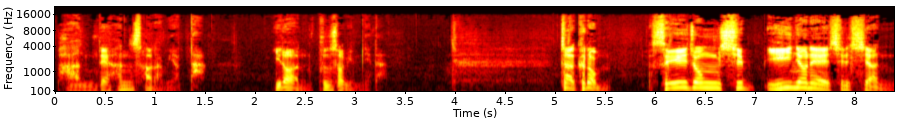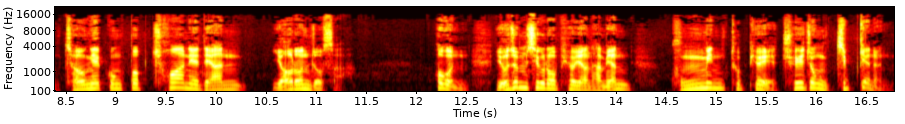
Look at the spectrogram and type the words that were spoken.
반대한 사람이었다. 이러한 분석입니다. 자, 그럼 세종 12년에 실시한 정액공법 초안에 대한 여론조사 혹은 요즘식으로 표현하면 국민투표의 최종 집계는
